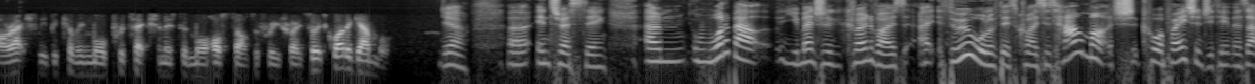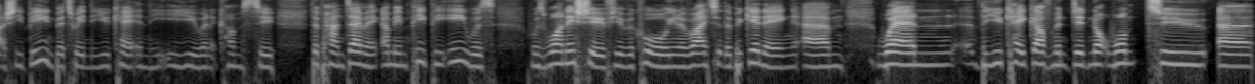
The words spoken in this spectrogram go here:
are actually becoming more protectionist and more hostile to free trade. So it's quite a gamble. Yeah, uh, interesting. Um, what about you mentioned coronavirus? Uh, through all of this crisis, how much cooperation do you think there's actually been between the UK and the EU when it comes to the pandemic? I mean, PPE was was one issue, if you recall, you know, right at the beginning um, when the UK government did not want to. Uh,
